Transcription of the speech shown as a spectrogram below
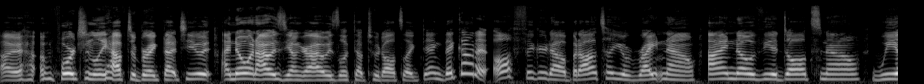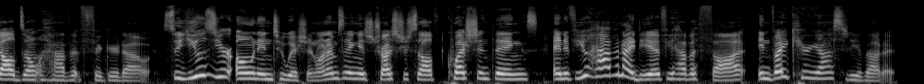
I unfortunately have to break that to you. I know when I was younger, I always looked up to adults like, dang, they got it all figured out. But I'll tell you right now, I know the adults now, we all don't have it figured out. So use your own intuition. What I'm saying is trust yourself, question things, and if you have an idea, if you have a thought, invite curiosity about it.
